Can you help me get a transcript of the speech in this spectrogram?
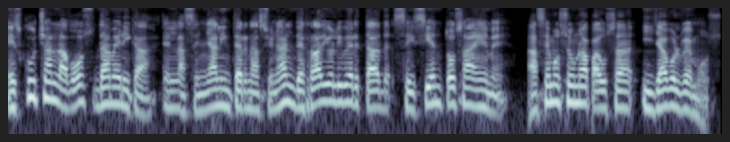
Escuchan la voz de América en la señal internacional de Radio Libertad 600 AM. Hacemos una pausa y ya volvemos.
